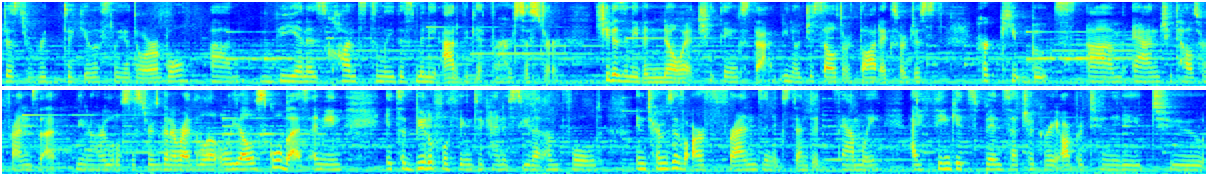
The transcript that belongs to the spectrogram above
just ridiculously adorable. Um, Vienna is constantly this mini advocate for her sister. She doesn't even know it. She thinks that, you know, Giselle's orthotics are just her cute boots. Um, and she tells her friends that, you know, her little sister is going to ride the little yellow school bus. I mean, it's a beautiful thing to kind of see that unfold. In terms of our friends and extended family, I think it's been such a great opportunity to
